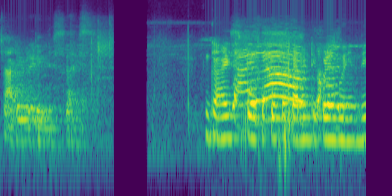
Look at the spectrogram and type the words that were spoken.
స్టార్టింగ్ గాయస్ గాయస్ కరెంట్ ఇప్పుడే పోయింది.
